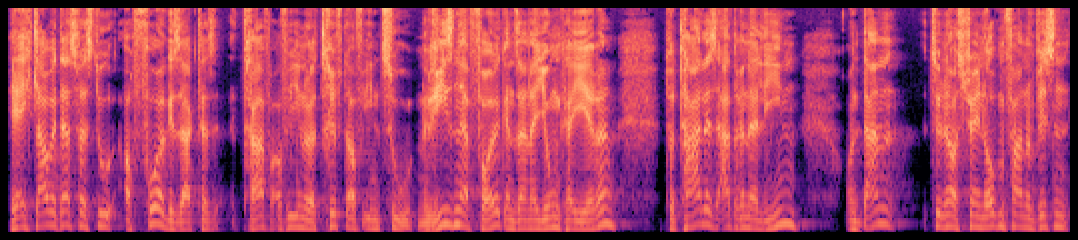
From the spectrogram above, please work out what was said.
Ja, ich glaube, das, was du auch vorher gesagt hast, traf auf ihn oder trifft auf ihn zu. Ein Riesenerfolg in seiner jungen Karriere, totales Adrenalin und dann zu den Australian Open fahren und wissen,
